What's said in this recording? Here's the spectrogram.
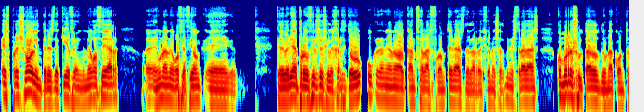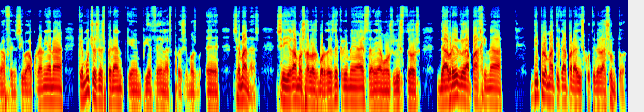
expresó el interés de Kiev en negociar, en una negociación que debería producirse si el ejército ucraniano alcanza las fronteras de las regiones administradas como resultado de una contraofensiva ucraniana que muchos esperan que empiece en las próximas eh, semanas. Si llegamos a los bordes de Crimea, estaríamos listos de abrir la página diplomática para discutir el asunto.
